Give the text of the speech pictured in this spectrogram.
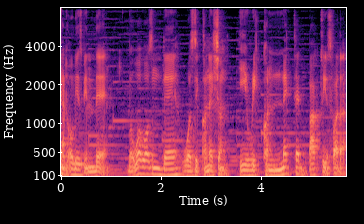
had always been there, but what wasn't there was the connection. He reconnected back to his father.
